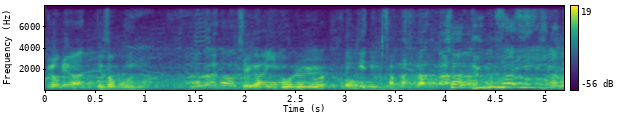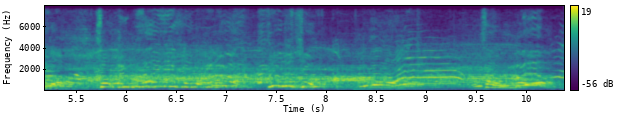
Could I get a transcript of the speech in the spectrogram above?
그러면 대성분 제가 이거를 하는 게 능사입니다. 자 능사 이행시 갑니다. 자 능사 이행시 갑니다. 여러분. 노래나 자 올라야.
